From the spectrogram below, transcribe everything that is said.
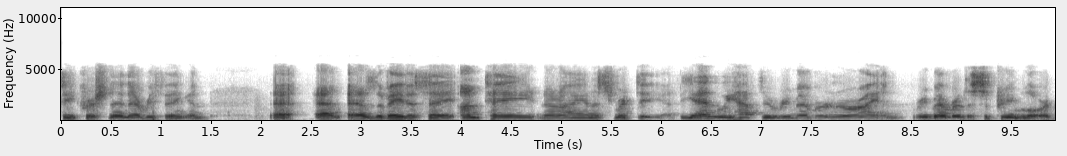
see Krishna in everything. And as, as the Vedas say, Ante Narayana Smriti. At the end, we have to remember Narayan, remember the Supreme Lord.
